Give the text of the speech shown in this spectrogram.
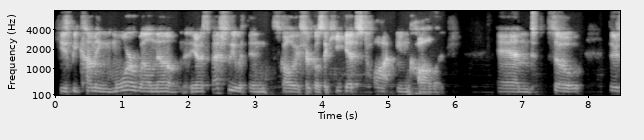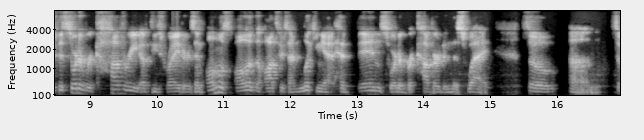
he's becoming more well known, you know, especially within scholarly circles. Like he gets taught in college. And so there's this sort of recovery of these writers, and almost all of the authors I'm looking at have been sort of recovered in this way. So, um, so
